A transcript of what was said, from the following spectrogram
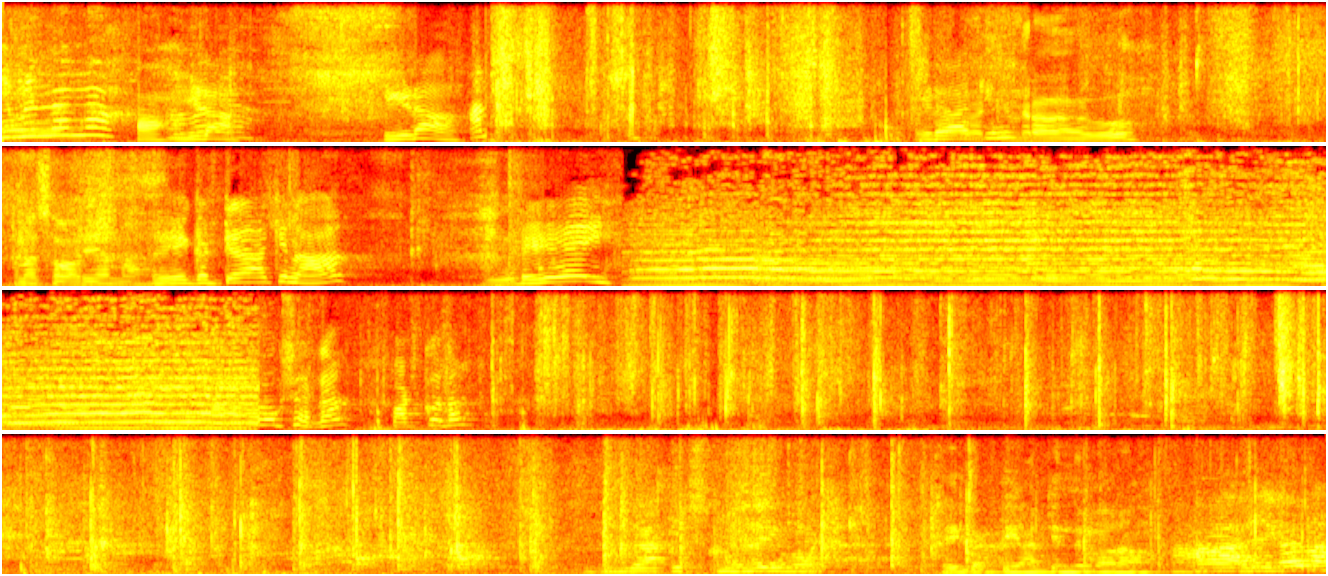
ఏమైందన్నా? ఈడా. ఈడా. ఈడ తాకింది? రావు అన్న సారీ అన్న. ఏ గట్టి తాకినా? ఏయ్. ఒకసారి రా, పట్టుకోదా? గట్టి ఆకింది మరా? అదే కదా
